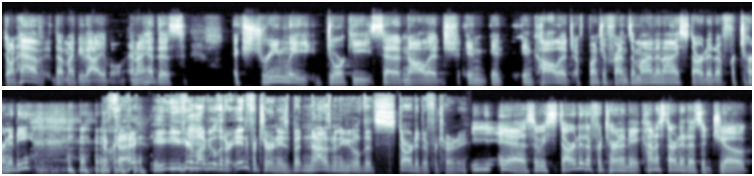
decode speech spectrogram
don't have, that might be valuable. And I had this extremely dorky set of knowledge in in, in college. A bunch of friends of mine and I started a fraternity. Okay. you, you hear a lot of people that are in fraternities, but not as many people that started a fraternity. Yeah. So we started a fraternity. It kind of started as a joke.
